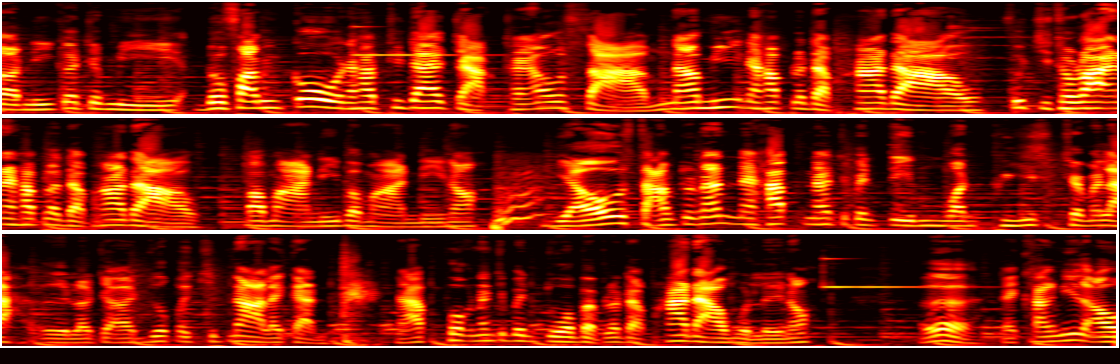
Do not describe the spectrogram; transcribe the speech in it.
ตอนนี้ก็จะมีโดฟามิงโกนะครับ ที่ได้จากไทเอา3นามินะครับ ระดับ 5 ดาวฟูจิทระนะครับ ระดับ 5 ดาว ประมาณนี้ประมาณนี้เนาะเดี๋ยว 3 ตัวนั้นนะครับ น่าจะเป็นทีม One Piece ใช่ไหมล่ะ เออ เราจะยกไปคลิปหน้าอะไรกันนะครับ พวกนั้นจะเป็นตัวแบบระดับ 5 ดาวหมดเลยเนาะ เออ แต่ครั้งนี้เราเอา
